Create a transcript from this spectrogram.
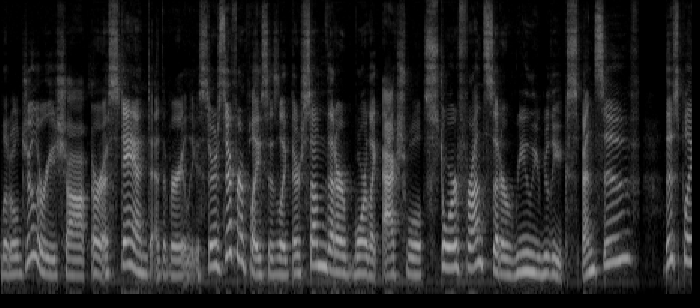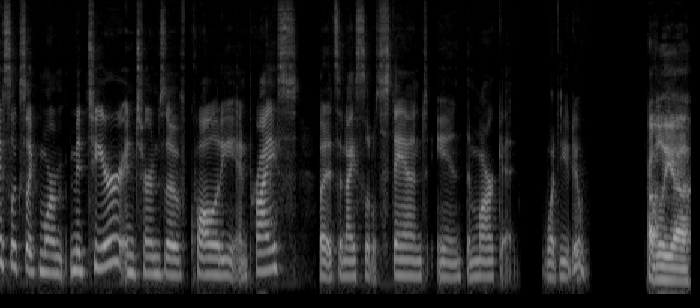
little jewelry shop or a stand at the very least. There's different places, like there's some that are more like actual storefronts that are really, really expensive. This place looks like more mid tier in terms of quality and price, but it's a nice little stand in the market. What do you do? Probably uh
